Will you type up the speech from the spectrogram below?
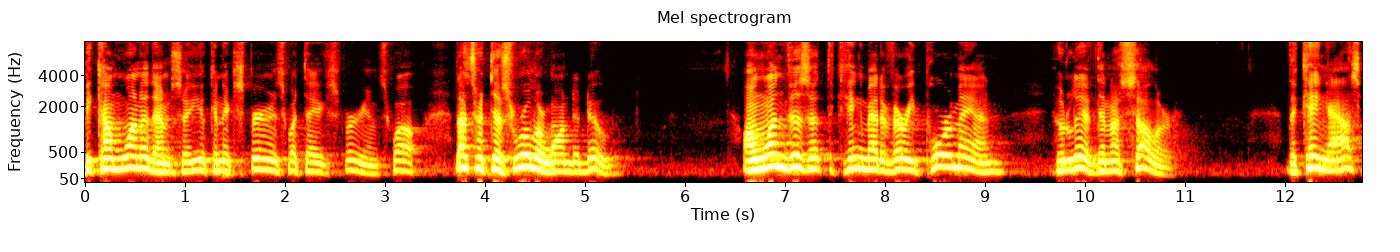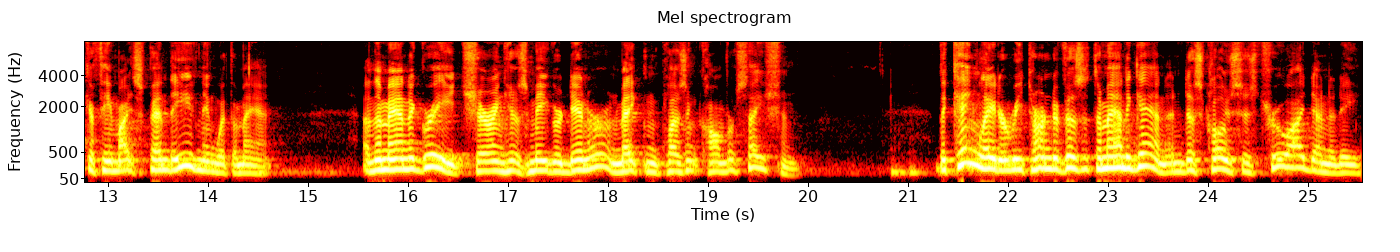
Become one of them so you can experience what they experience. Well, that's what this ruler wanted to do. On one visit, the king met a very poor man who lived in a cellar. The king asked if he might spend the evening with the man, and the man agreed, sharing his meager dinner and making pleasant conversation. The king later returned to visit the man again and disclosed his true identity,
